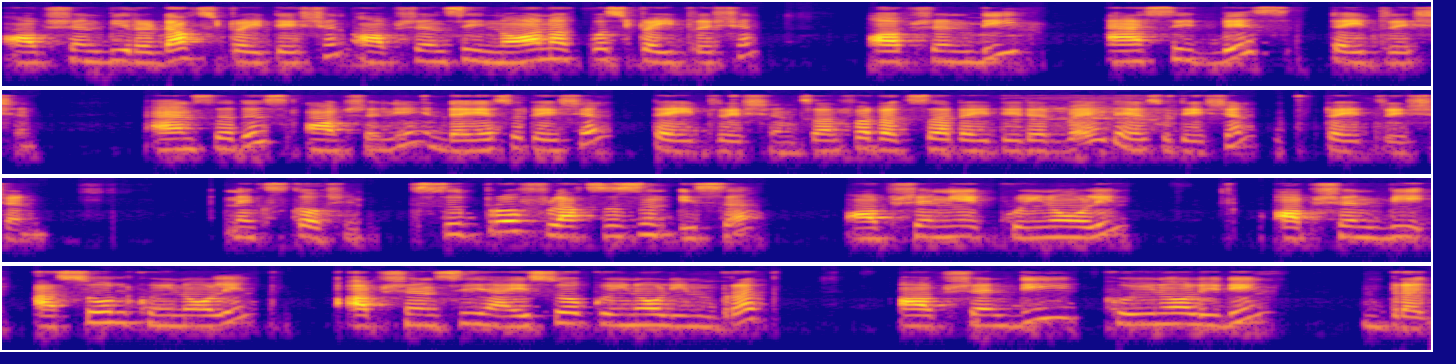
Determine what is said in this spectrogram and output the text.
option B redox titration, option C non-aqueous titration, option D acid base titration. Answer is option A diazotation titration. Sulfa drugs are titrated by diazotation titration. Next question. Ciprofloxacin is a option A quinoline, option B acylquinoline, option C isoquinoline drug, option D quinolidine drug.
